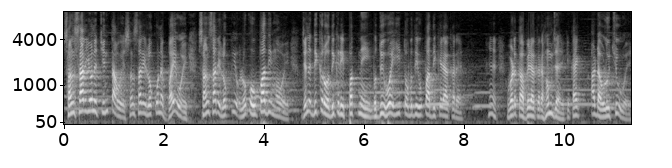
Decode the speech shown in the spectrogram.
સંસારીઓને ચિંતા હોય, સંસારી લોકોને ભય હોય, સંસારી લોકો ઉપાધિમાં હોય, જેને દીકરો, દીકરી, પત્ની બધું હોય એ તો બધી ઉપાધિ કર્યા કરે. વડકા ભર્યા કરે, સમજાય કે કાંઈક આડાવડું થયું હોય.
